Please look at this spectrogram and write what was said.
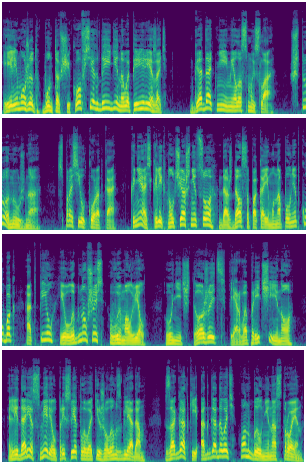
Или, может, бунтовщиков всех до единого перерезать? Гадать не имело смысла. «Что нужно?» — спросил коротко. Князь кликнул чашницу, дождался, пока ему наполнит кубок, отпил и, улыбнувшись, вымолвил. «Уничтожить первопричину». Ледорез смерил Пресветлого тяжелым взглядом. Загадки отгадывать он был не настроен.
